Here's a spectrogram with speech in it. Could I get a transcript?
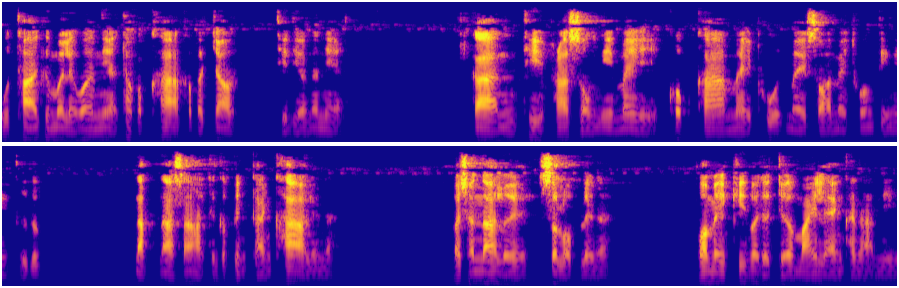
อุทานขึ้นมาเลยว่าเนี่ยเท่ากับฆ่าข้าพเจ้าทีเดียวนั่นเนี่ย การที่พระสงฆ์นี้ไม่คบค้าไม่พูดไม่สอนไม่ท้วงติงนี่ถือหนักหนาสาหัสถึงกับเป็นการฆ่าเลยนะพระชนะเลยสลบเลยนะ เพราะไม่คิดว่าจะเจอไม้แรงขนาดนี้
